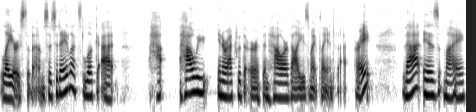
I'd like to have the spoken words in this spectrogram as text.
layers to them. So today, let's look at how, how we interact with the earth and how our values might play into that. All right. That is my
